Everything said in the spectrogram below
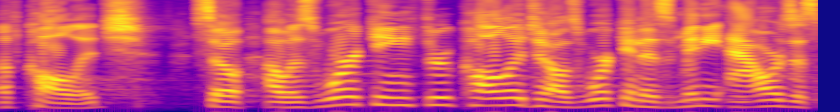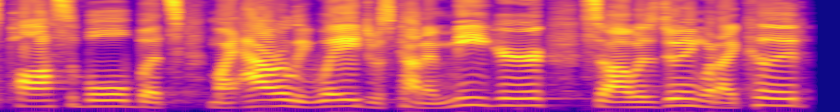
of college. So I was working through college and I was working as many hours as possible, but my hourly wage was kind of meager. So I was doing what I could.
